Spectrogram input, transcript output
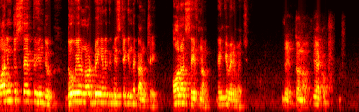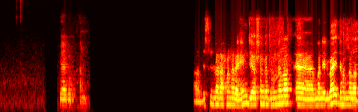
calling to save to Hindu though we are not doing anything mistake in the country all are safe now thank you very much ji ধন্যবাদ। ইয়াকুব। ইয়াকুব খান। বিসমুল্লাহ রহমান রহিম। জি অসংখ্য ধন্যবাদ। আহ, মনির ভাই ধন্যবাদ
